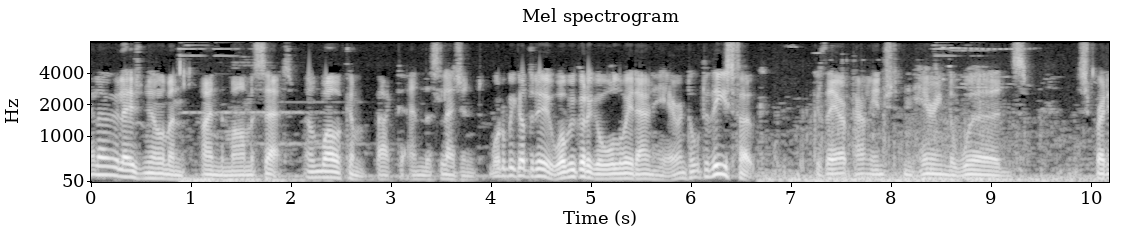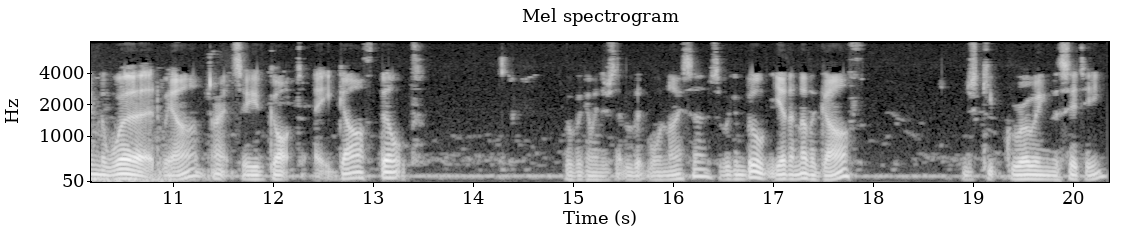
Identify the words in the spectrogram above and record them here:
Hello, ladies and gentlemen. I'm the Marmoset, and welcome back to Endless Legend. What have we got to do? Well, we've got to go all the way down here and talk to these folk, because they are apparently interested in hearing the words, spreading the word. We are. Alright, so you've got a Garth built. We're becoming just a little bit more nicer, so we can build yet another Garth, and just keep growing the city.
